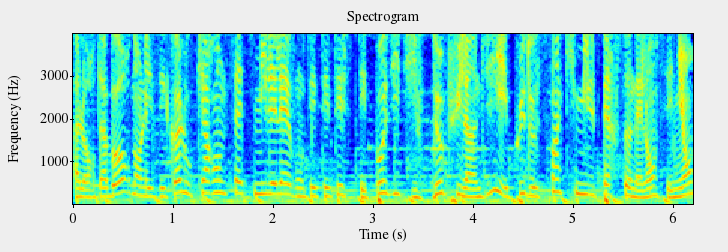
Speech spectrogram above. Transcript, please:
Alors d'abord, dans les écoles où 47 000 élèves ont été testés positifs depuis lundi et plus de 5 000 personnels enseignants,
